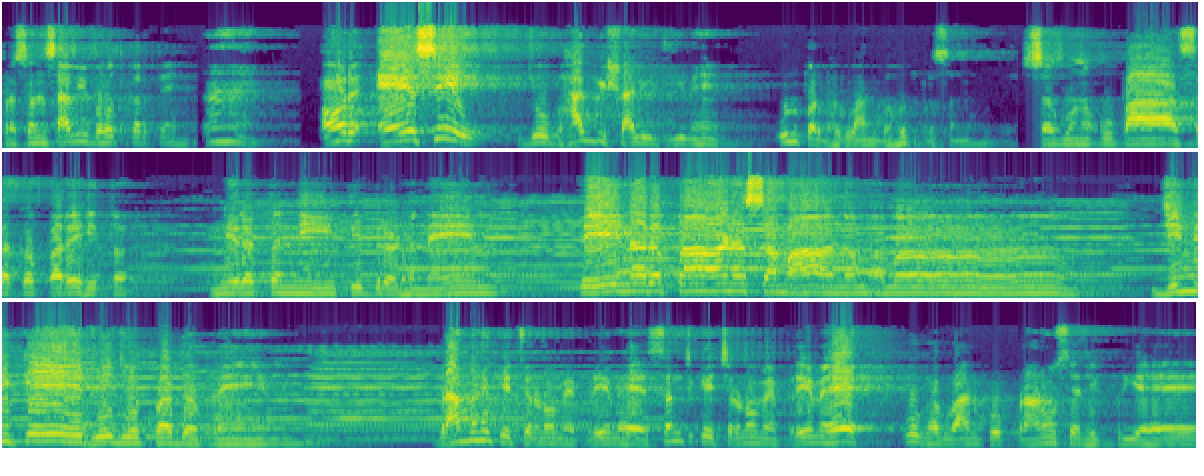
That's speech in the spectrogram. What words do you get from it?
प्रशंसा भी बहुत करते हैं। और ऐसे जो भाग्यशाली जीव हैं, उन पर भगवान बहुत प्रसन्न होते सगुण उपासक परहित, निरत नीति दृढ़ नेम ते नर प्राण समान मम, जिनके द्विज पद प्रेम। ब्राह्मण के चरणों में प्रेम है, संत के चरणों में प्रेम है, वो भगवान को प्राणों से अधिक प्रिय है।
